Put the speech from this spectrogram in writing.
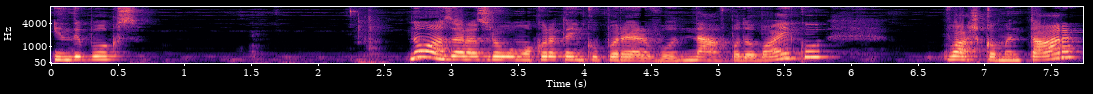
in the box. Ну, а зараз зробимо коротеньку перерву на вподобайку, ваш коментар.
